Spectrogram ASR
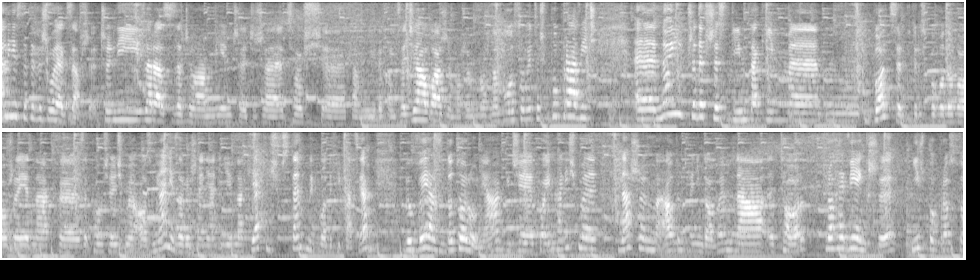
Ale niestety wyszło jak zawsze, czyli zaraz zaczęłam jęczeć, że coś e, tam nie do końca działa, że może można było sobie coś poprawić. E, No i przede wszystkim takim bodźcem, który spowodował, że jednak e, pomyśleliśmy o zmianie zawieszenia i jednak jakichś wstępnych modyfikacjach, był wyjazd do Torunia, gdzie pojechaliśmy naszym autem treningowym na tor trochę większy niż po prostu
